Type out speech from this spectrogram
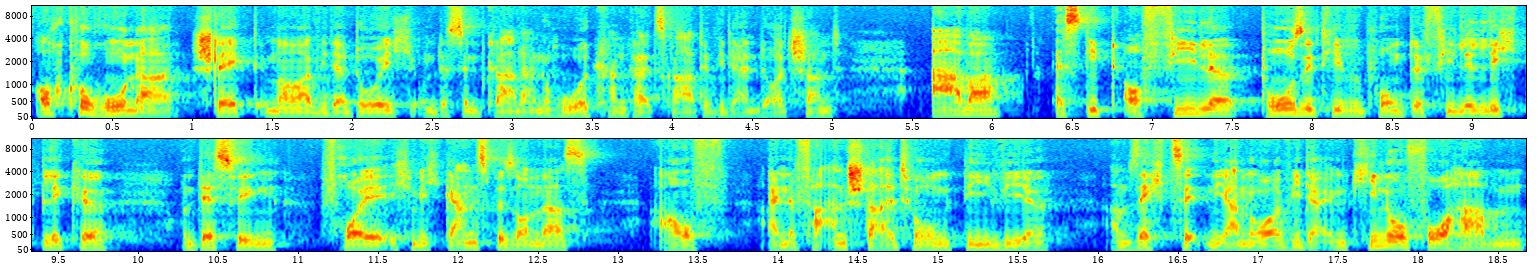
auch Corona schlägt immer mal wieder durch und es sind gerade eine hohe Krankheitsrate wieder in Deutschland. Aber es gibt auch viele positive Punkte, viele Lichtblicke und deswegen freue ich mich ganz besonders auf eine Veranstaltung, die wir am 16. Januar wieder im Kino vorhaben,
